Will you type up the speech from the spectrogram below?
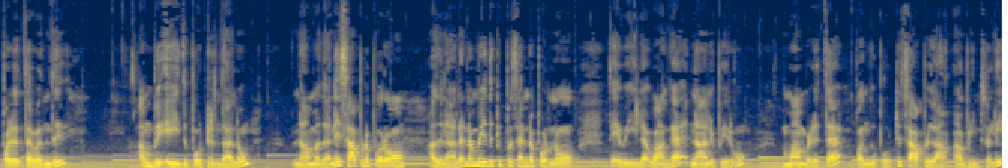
பழத்தை வந்து அம்பு எய்து போட்டிருந்தாலும் நாம் தானே சாப்பிட போகிறோம் அதனால் நம்ம எதுக்கு இப்போ சண்டை போடணும்? தேவையில்லை. வாங்க நாலு பேரும் மாம்பழத்தை பங்கு போட்டு சாப்பிட்லாம் அப்படின்னு சொல்லி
